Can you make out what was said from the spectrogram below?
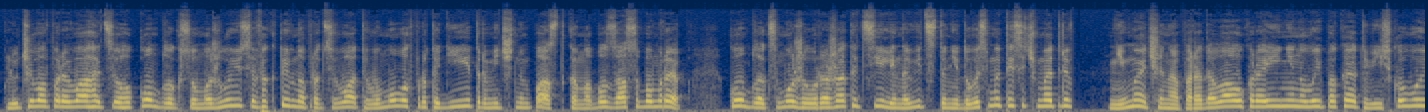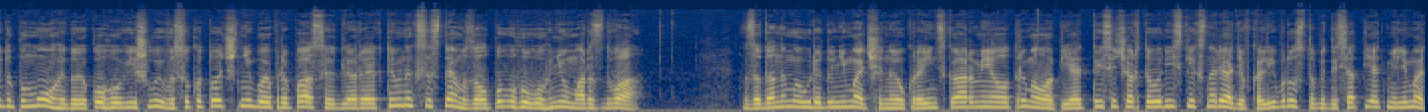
Ключова перевага цього комплексу можливість ефективно працювати в умовах протидії термічним пасткам або засобам РЕП. Комплекс може уражати цілі на відстані до 8 тисяч метрів. Німеччина передала Україні новий пакет військової допомоги, до якого увійшли високоточні боєприпаси для реактивних систем залпового вогню Марс-2. За даними уряду Німеччини, українська армія отримала 5 тисяч артилерійських снарядів калібру 155 мм,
